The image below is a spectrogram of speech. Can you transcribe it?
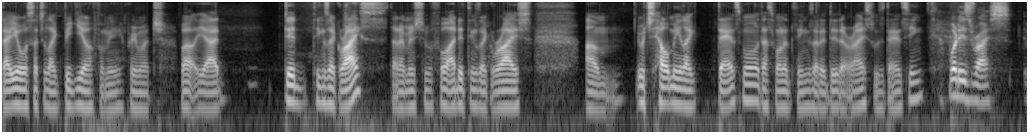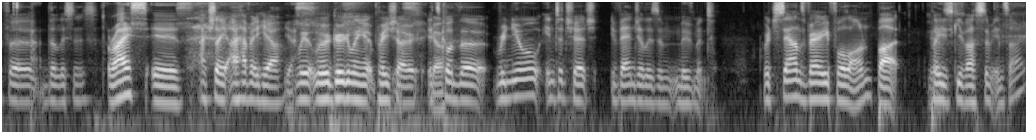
that year was such a like big year for me, pretty much. But yeah, I did things like rice that I mentioned before. I did things like rice, um, which helped me like dance more. That's one of the things that I did at rice was dancing. What is rice for the listeners? Rice is Actually, I have it here. Yes. We, we were googling it pre-show. Yes, it's go. called the Renewal Interchurch Evangelism Movement, which sounds very full on, but please Yes. give us some insight.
